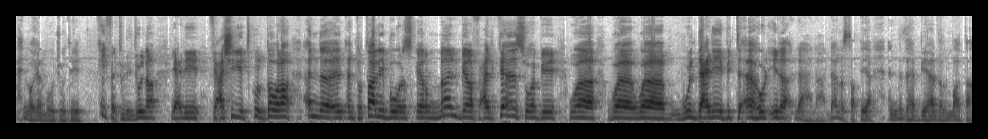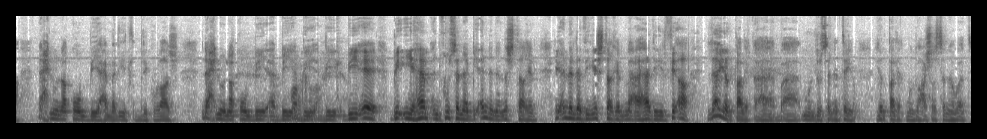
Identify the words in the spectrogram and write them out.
نحن غير موجودين. كيف تريدون يعني في عشية كل دورة أن أن تطالبوا رزق رمان برفع الكأس وب وولد علي بالتأهل إلى لا لا لا نستطيع أن نذهب بهذا المعطى نحن نقوم بعملية البريكولاج نحن نقوم ب ب ب ب بإيهام أنفسنا بأننا نشتغل لأن الذي يشتغل مع هذه الفئة لا ينطلق منذ سنتين ينطلق منذ عشر سنوات.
